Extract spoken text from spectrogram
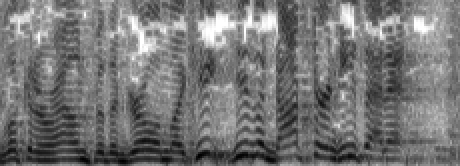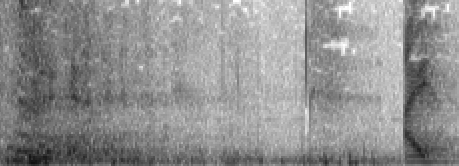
looking around for the girl. I'm like, he, he's a doctor and he said it. I,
